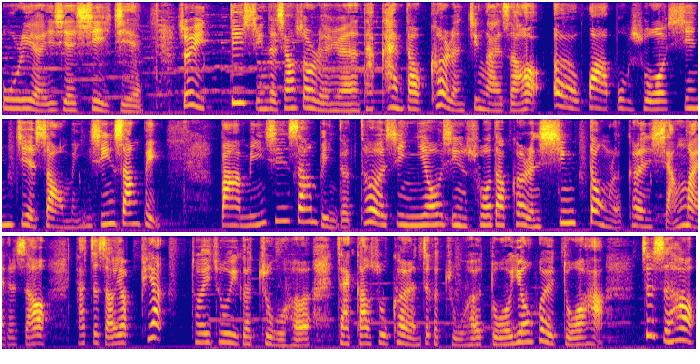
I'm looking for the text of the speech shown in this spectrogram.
忽略一些细节。所以 D 型的销售人员，他看到客人进来的时候，二话不说，先介绍明星商品。把明星商品的特性、优性说到客人心动了，客人想买的时候，他这时候要啪推出一个组合，再告诉客人这个组合多优惠多好。这时候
